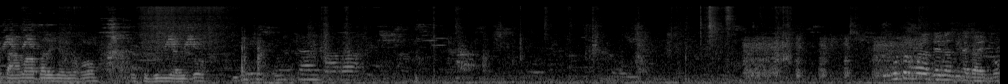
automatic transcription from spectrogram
may tama pa rin yan ako. Yung signal ko. Putang mo na din ang ginagamit mo?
